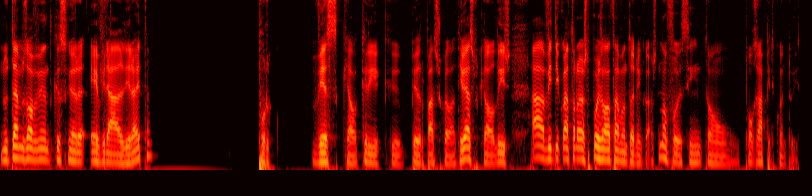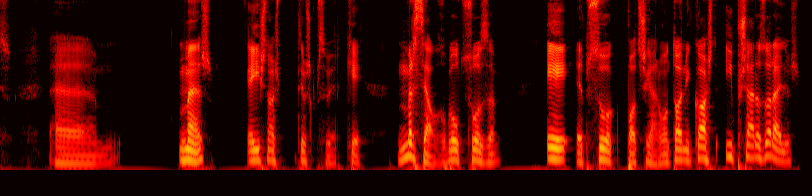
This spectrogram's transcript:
Notamos, obviamente, que a senhora é virada à direita, porque vê-se que ela queria que Pedro Passos Coelho tivesse, porque ela diz, ah, 24 horas depois ela estava António Costa. Não foi assim tão, tão rápido quanto isso. Uh, mas é isto que nós temos que perceber, que é Marcelo Rebelo de Sousa é a pessoa que pode chegar ao António Costa e puxar as orelhas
